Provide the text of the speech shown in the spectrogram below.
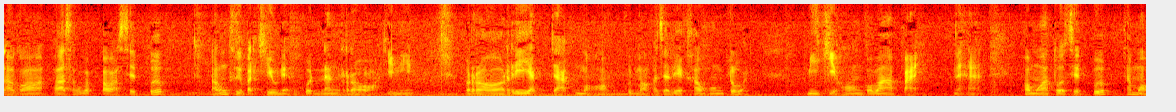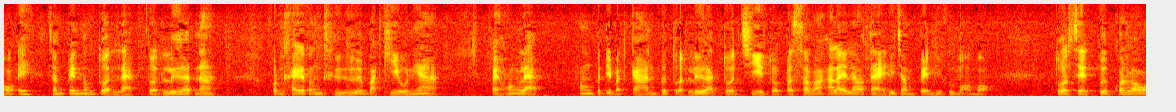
เราก็พอซักประวัติเสร็จปุ๊บเราต้องถือบัตรคิวเนี่ยทุกคนนั่งรอทีนี้ รอเรียกจากคุณหมอ คุณหมอเขาจะเรียกเข้าห้องตรวจ มีกี่ห้องก็ว่าไปนะฮะ อหมอตรวจเสร็จปุ๊บ ถ้าหมอเอ๊ะจำเป็นต้องตรวจแลบตรวจเลือดนะ คนไข้ก็ต้องถือบัตรคิวเนี่ยไปห้องแลบห้องปฏิบัติการเพื่อตรวจเลือดตรวจฉี่ตรวจปัสสาวะอะไรแล้วแต่ที่จำเป็นที่คุณหมอบอก ตรวจเสร็จปุ๊บก็รอ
